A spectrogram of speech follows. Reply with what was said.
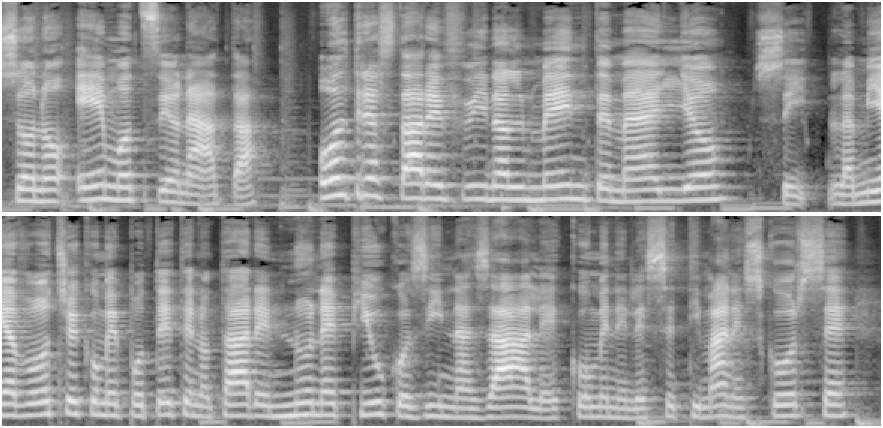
Sono emozionata. Oltre a stare finalmente meglio, sì, la mia voce come potete notare non è più così nasale come nelle settimane scorse,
